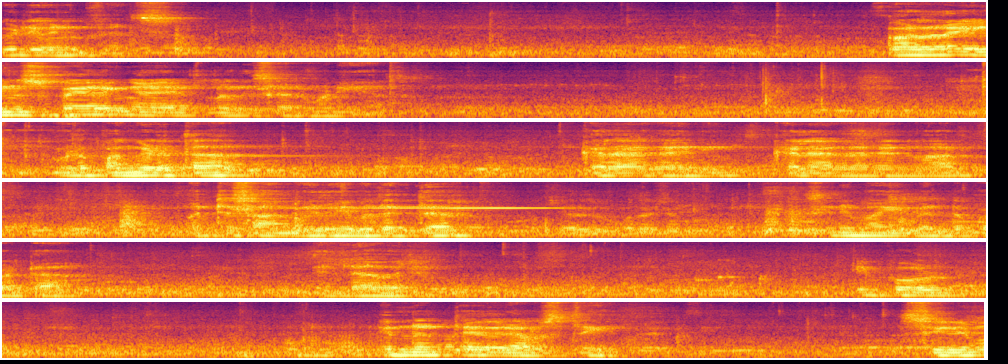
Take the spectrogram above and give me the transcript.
ഗുഡ് ഈവനിങ് ഫ്രണ്ട്സ് വളരെ ഇൻസ്പയറിംഗ് ആയിട്ടുള്ള ഒരു സെറമണിയാണ് ഇവിടെ പങ്കെടുത്ത കലാകാരി കലാകാരന്മാർ മറ്റ് സാങ്കേതിക വിദഗ്ധർ സിനിമയിൽ ബന്ധപ്പെട്ട എല്ലാവരും ഇപ്പോൾ ഇന്നത്തെ ഒരവസ്ഥയിൽ സിനിമ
